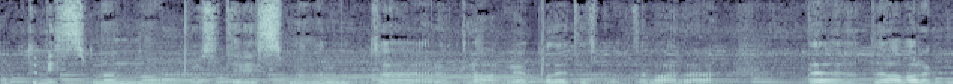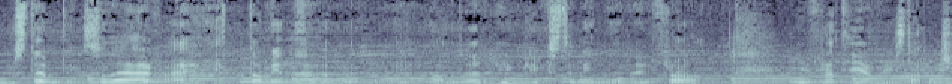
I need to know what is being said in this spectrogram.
optimismen og positivismen rundt, eh, rundt laget på det tidspunktet var eh, det, Da var en god stemning. Så det er et av mine aller hyggeligste minner fra, fra tida mi i Start.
